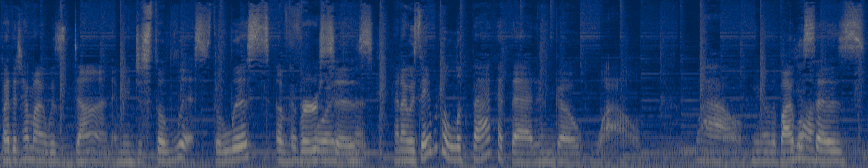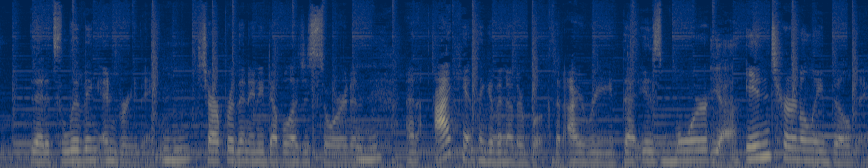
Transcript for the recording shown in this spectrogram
by the time I was done, I mean, just the list, the lists of, verses, and I was able to look back at that and go, wow, wow. You know, the Bible Yeah. Says that it's living and breathing, sharper than any double-edged sword, and and I can't think of another book that I read that is more Yeah. internally building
